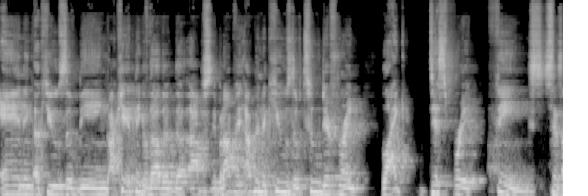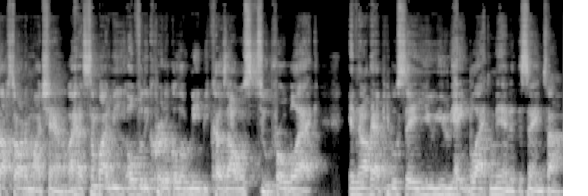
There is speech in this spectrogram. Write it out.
and accused of being I can't think of the other the opposite, but I've been, I've been accused of two different like disparate things since I started my channel. I had somebody be overly critical of me because I was too pro black, and then I've had people say you you hate black men at the same time.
